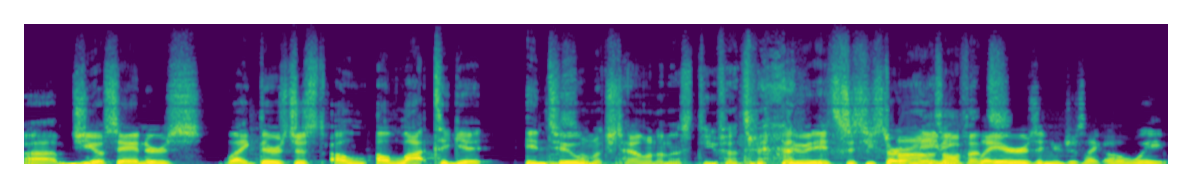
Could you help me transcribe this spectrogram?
um, Geo Sanders. Like, there's just a, a lot to get into. So much talent on this defense, man. Dude, it's just you start Or on this naming offense. players and you're just like, oh wait,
